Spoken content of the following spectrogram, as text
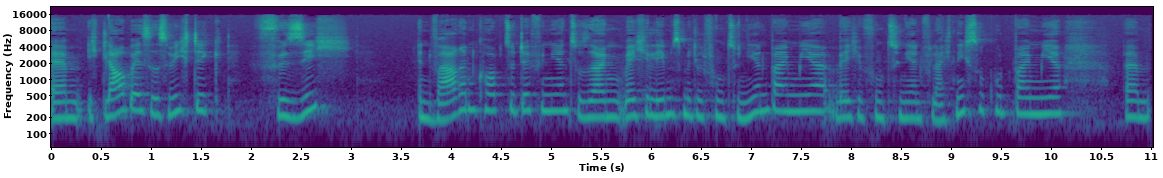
Ähm, ich glaube, es ist wichtig, für sich einen Warenkorb zu definieren, zu sagen, welche Lebensmittel funktionieren bei mir, welche funktionieren vielleicht nicht so gut bei mir ähm,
